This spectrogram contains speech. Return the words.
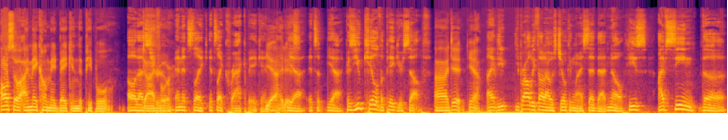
also i make homemade bacon that people Oh, that's die true. for. And it's like it's like crack bacon. Yeah, it is. Yeah, it's a yeah, because you kill the pig yourself. uh, i did yeah I you you probably thought I was joking when I said that. No, he's I've seen the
